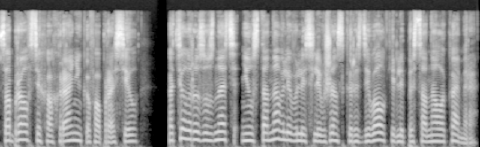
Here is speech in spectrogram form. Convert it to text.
Собрал всех охранников, опросил. Хотел разузнать, не устанавливались ли в женской раздевалке для персонала камеры.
